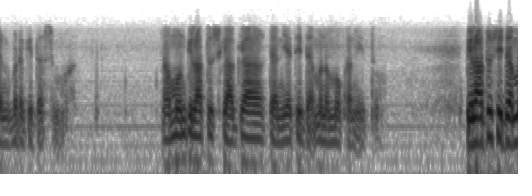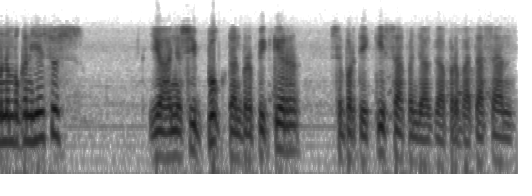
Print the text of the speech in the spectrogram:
dan kepada kita semua. Namun Pilatus gagal dan ia tidak menemukan itu. Pilatus tidak menemukan Yesus ia hanya sibuk dan berpikir seperti kisah penjaga perbatasan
